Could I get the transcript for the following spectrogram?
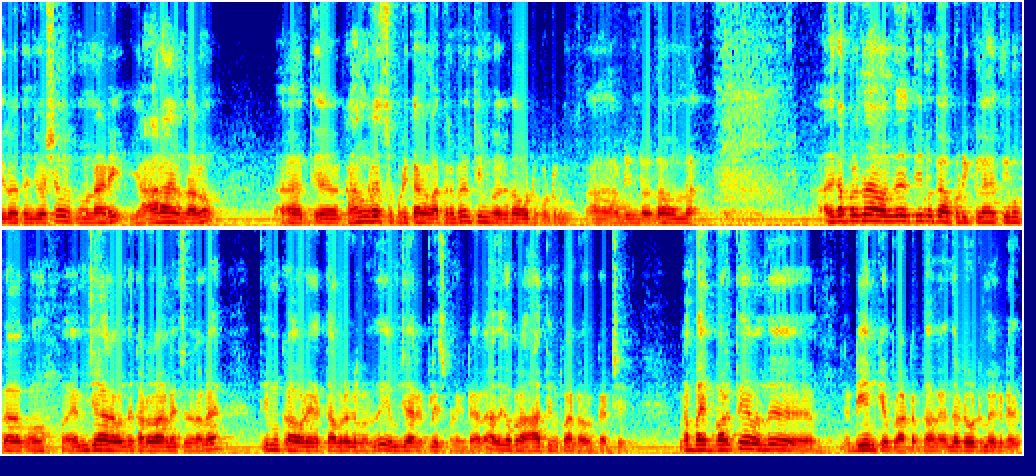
இருபத்தஞ்சி வருஷங்களுக்கு முன்னாடி யாராக இருந்தாலும் காங்கிரஸ் பிடிக்காதவங்க அத்தனை பேரும் திமுக தான் ஓட்டு போட்டுக்கணும். அப்படின்றது தான் உண்மை. அதுக்கப்புறம் தான் வந்து திமுக பிடிக்கல. திமுகவுக்கும் எம்ஜிஆரை வந்து கடவுளாக நினச்சதுனால திமுகவுடைய தவறுகள் வந்து எம்ஜிஆர் ரிப்ளேஸ் பண்ணிக்கிட்டார். அதுக்கப்புறம் அதிமுகன்ற ஒரு கட்சி. நான் பை பர்த்டே வந்து டிஎம்கே ப்ராட்டப் தான். எந்த டவுட்டுமே கிடையாது.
